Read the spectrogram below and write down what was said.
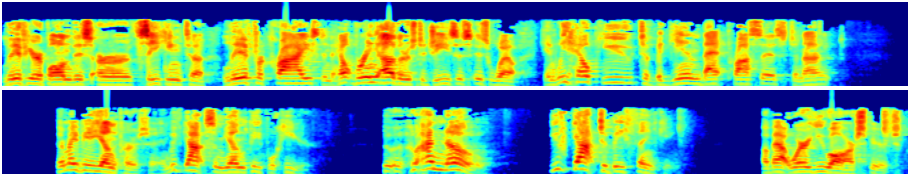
live here upon this earth, seeking to live for Christ and to help bring others to Jesus as well. Can we help you to begin that process tonight? There may be a young person, and we've got some young people here who, who I know you've got to be thinking about where you are spiritually.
